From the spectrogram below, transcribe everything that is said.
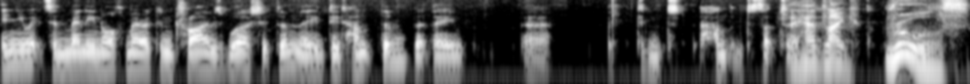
Inuits and many North American tribes worshipped them. They did hunt them, but they uh, didn't hunt them to such a They had like rules.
